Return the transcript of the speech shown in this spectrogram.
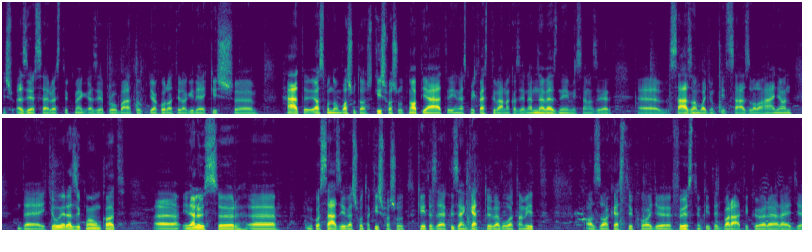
és ezért szerveztük meg, ezért próbáltuk gyakorlatilag ide egy kis, hát azt mondom vasutas, kisvasút napját, én ezt még fesztiválnak azért nem nevezném, hiszen azért százan vagyunk itt, száz valahányan, de itt jó érezzük magunkat. Én először, amikor száz éves volt a kisvasút, 2012-ben voltam itt, azzal kezdtük, hogy főztünk itt egy baráti körrel egy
